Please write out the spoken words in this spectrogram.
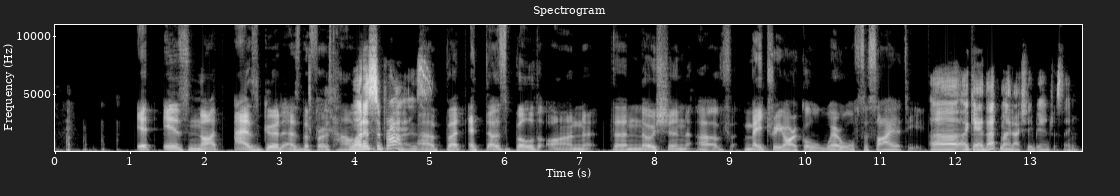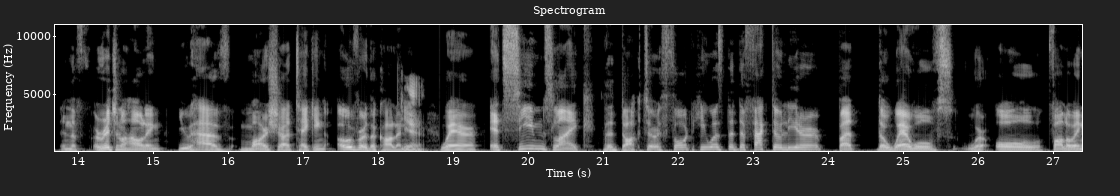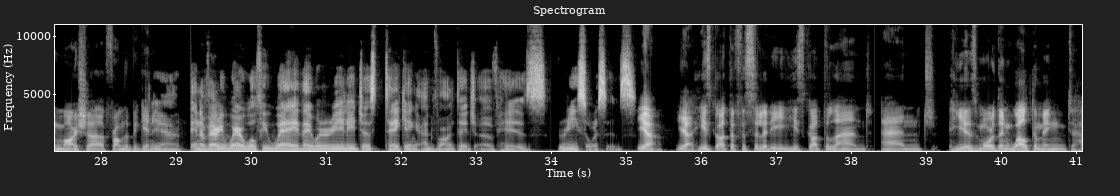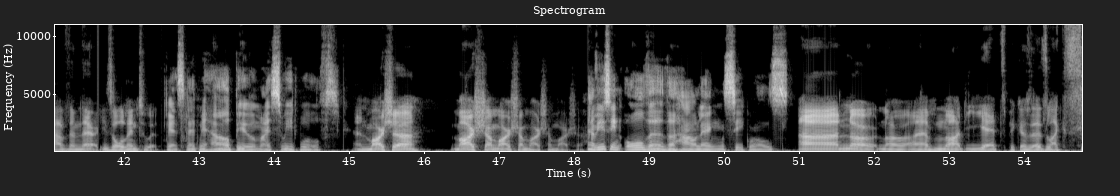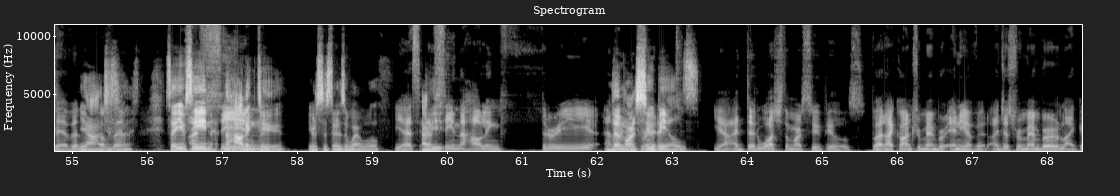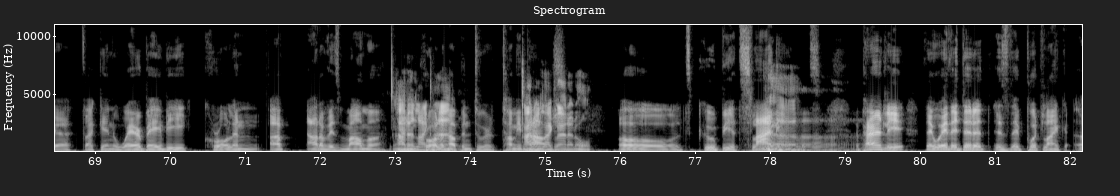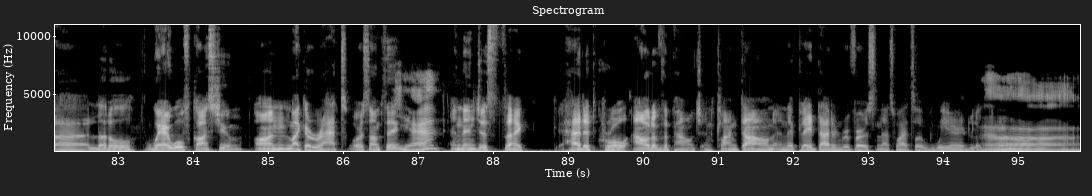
It is not as good as the first Howling. What a surprise! Uh, but it does build on the notion of matriarchal werewolf society. Uh, okay, that might actually be interesting. In the original Howling, you have Marsha taking over the colony, Yeah. where it seems like the doctor thought he was the de facto leader, but the werewolves were all following Marsha from the beginning. Yeah. In a very werewolfy way, they were really just taking advantage of his resources. Yeah, yeah, he's got the facility, he's got the land, and he is more than welcoming to have them there. He's all into it. Yes, let me help you, my sweet wolves. And Marsha, Marsha, Marsha, Marsha, Marsha. Have you seen all the the Howling sequels? Uh, no, no, I have not yet because there's like seven Yeah. of just- them. so you've seen, the Howling 2. Your sister is a werewolf. Yes, Have I've you- seen the Howling three. And the I marsupials. Yeah, I did watch the marsupials, but I can't remember any of it. I just remember like a fucking werebaby crawling up out of his mama, I don't like crawling that. up into her tummy pouch. I don't like that at all. Oh, it's goopy, it's slimy. Ugh. Apparently, the way they did it is they put like a little werewolf costume on like a rat or something. Yeah? And then just like had it crawl out of the pouch and climb down, and they played that in reverse, and that's why it's so weird looking. Uh,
